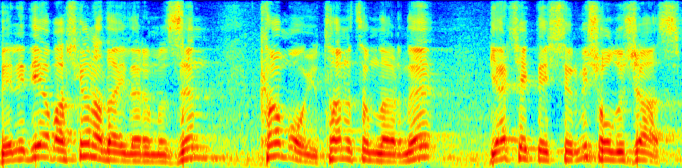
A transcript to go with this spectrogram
belediye başkan adaylarımızın kamuoyu tanıtımlarını gerçekleştirmiş olacağız.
